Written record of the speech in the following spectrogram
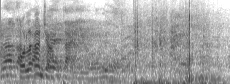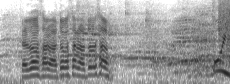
Por la cancha. Te toca salva, toca salva, toca salva. ¡Uy!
